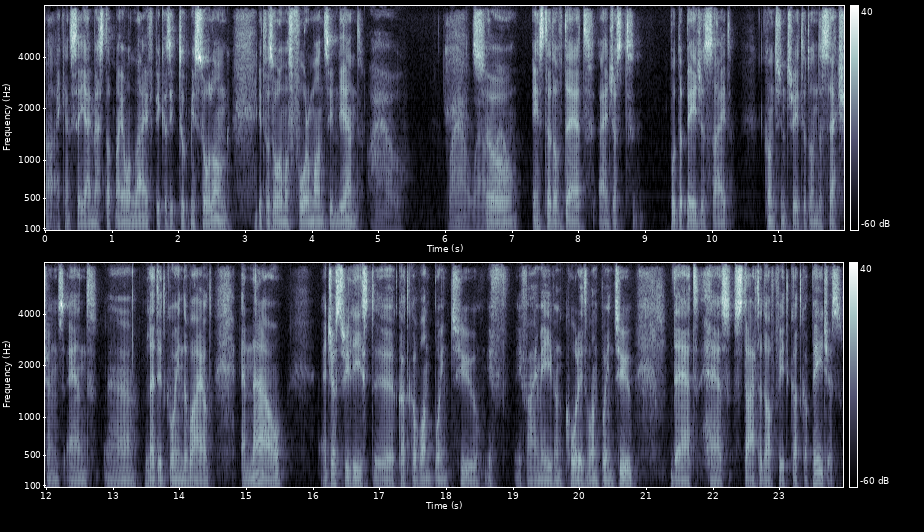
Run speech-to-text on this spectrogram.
well, I can say I messed up my own life because it took me so long. It was almost four months in the end. Wow, wow, wow. So wow. instead of that, I just put the page aside, concentrated on the sections, and uh, let it go in the wild. And now I just released uh, Katka 1.2, if if I may even call it 1.2, that has started off with Katka pages.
